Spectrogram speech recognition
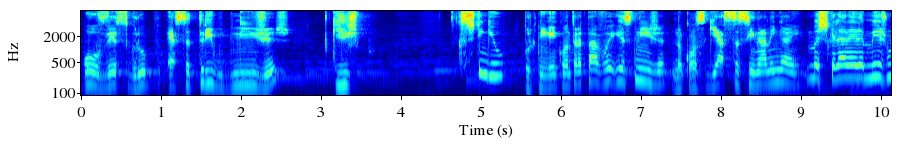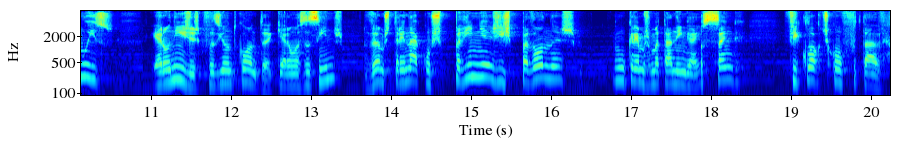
houve esse grupo, essa tribo de ninjas, de quispo, que se extinguiu, porque ninguém contratava esse ninja, não conseguia assassinar ninguém. Mas se calhar era mesmo isso. Eram ninjas que faziam de conta que eram assassinos. Vamos treinar com espadinhas e espadonas, não queremos matar ninguém. O sangue fica logo desconfortável.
